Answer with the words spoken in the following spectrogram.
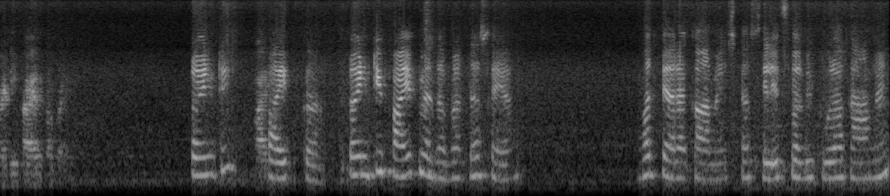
35 का पड़ेगा। ट्वेंटी फाइव का ट्वेंटी फाइव में ज़बरदस्त है यार। बहुत प्यारा काम है इसका स्लीव्स पर भी पूरा काम है।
